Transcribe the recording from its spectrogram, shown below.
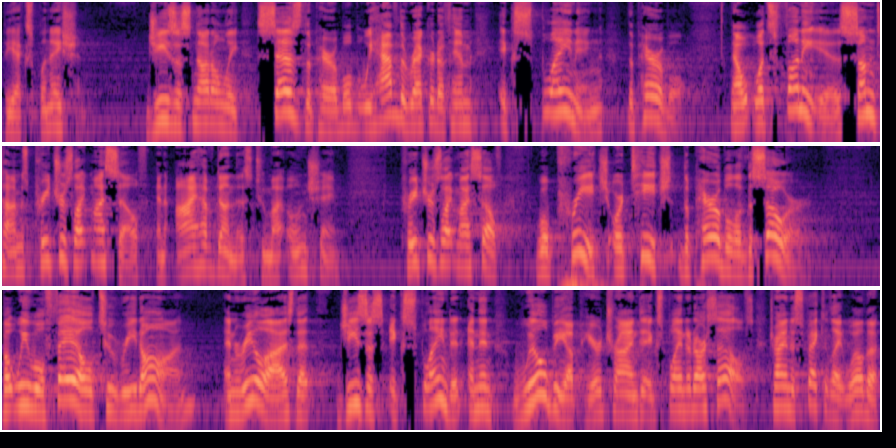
the explanation. Jesus not only says the parable, but we have the record of him explaining the parable. Now, what's funny is sometimes preachers like myself, and I have done this to my own shame, preachers like myself will preach or teach the parable of the sower, but we will fail to read on and realize that Jesus explained it, and then we'll be up here trying to explain it ourselves, trying to speculate. Well, the,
